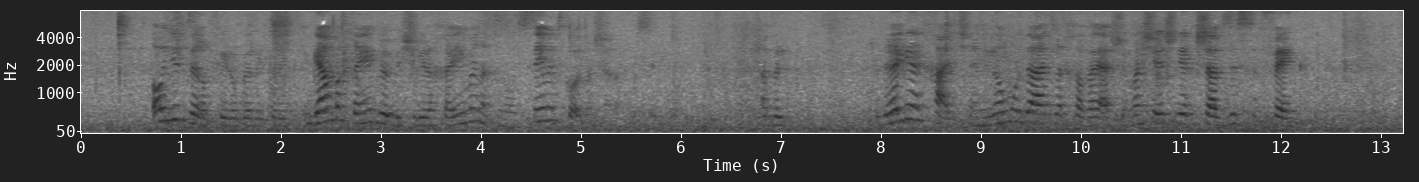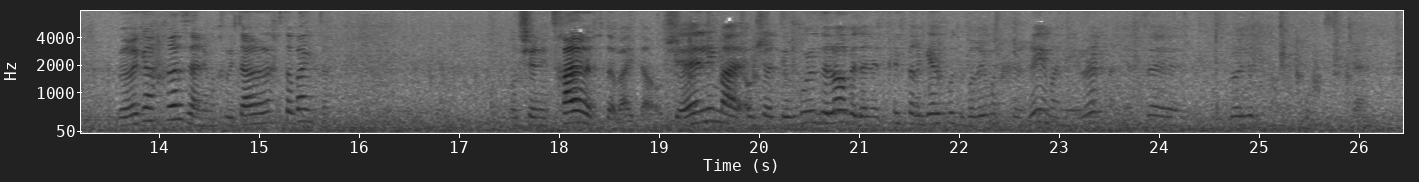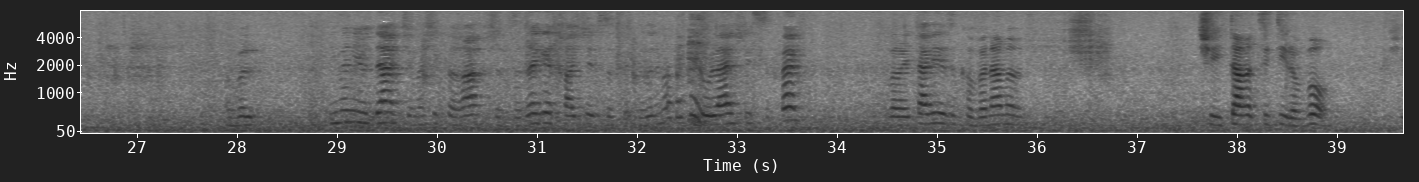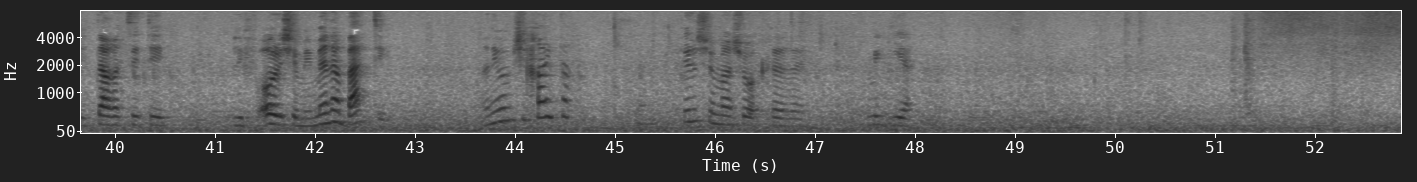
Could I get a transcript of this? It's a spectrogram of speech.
עוד יותר אפילו בריטריט. גם בחיים ובשביל החיים אנחנו עושים את כל מה שאנחנו עושים פה. אבל רגע אחד שאני לא מודעת לחוויה, שמה שיש לי עכשיו זה ספק, ורגע אחרי זה אני מחליטה ללכת הביתה. או שאני צריכה ללכת הביתה, או שאין לי מה, או שהתרגול הזה לא עובד, אני אתחיל לתרגל פה דברים אחרים, אני אלך, אני אעשה, לא יודעת מה? אבל אם אני יודעת שמה שקרה עכשיו זה רגע אחד של ספק, אז אני אומרת, אוקיי, אולי יש לי ספק, אבל הייתה לי איזו כוונה מר... שאיתה רציתי לבוא, שאיתה רציתי לפעול, שממנה באתי. אני ממשיכה איתה, אפילו שמשהו אחר אה, מגיע.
